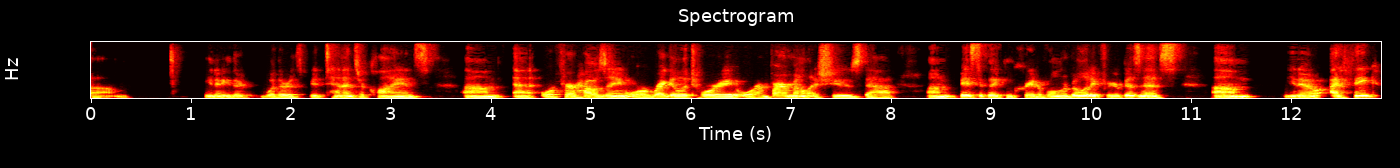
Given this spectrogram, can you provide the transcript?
um, you know, either whether it's tenants or clients um, at, or fair housing or regulatory or environmental issues that um, basically can create a vulnerability for your business. You know, I think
